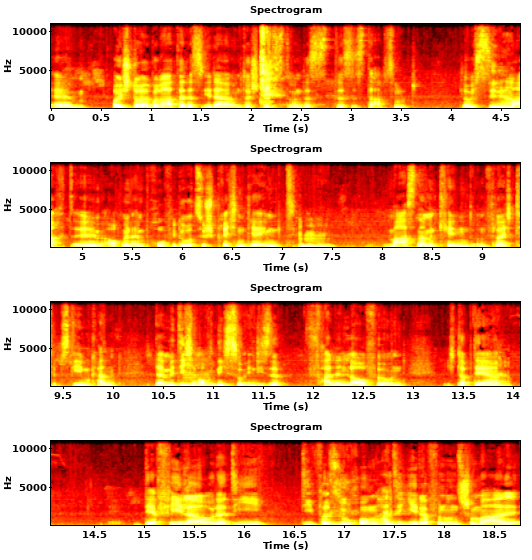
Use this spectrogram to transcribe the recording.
ähm, euch Steuerberater, dass ihr da unterstützt und dass, dass es da absolut, glaube ich, Sinn ja. macht, äh, auch mit einem Profi darüber zu sprechen, der eben mhm. Maßnahmen kennt und vielleicht Tipps geben kann, damit ich mhm. auch nicht so in diese Fallen laufe. Und ich glaube, der, ja. der Fehler oder die, die Versuchung hatte jeder von uns schon mal,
